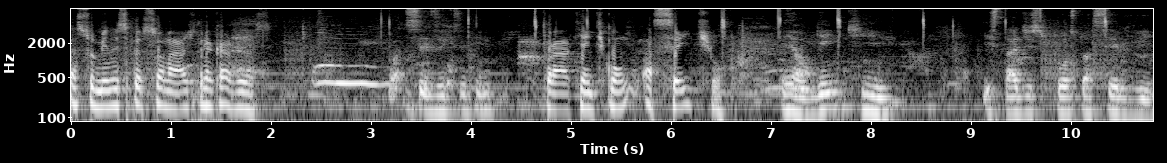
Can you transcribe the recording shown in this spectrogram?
assumindo esse personagem tranca-ruas. Pode ser dizer que você tem Para que a gente aceite-o. É alguém que está disposto a servir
